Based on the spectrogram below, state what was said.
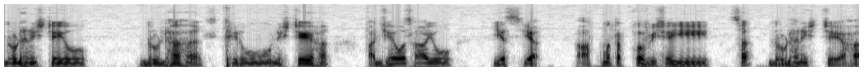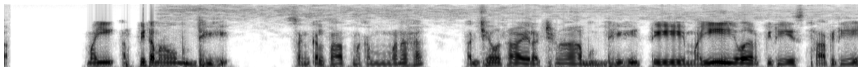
दृढनिश्चयो दृढः स्थिरो निश्चयः अध्यवसायो यस्य आत्मतत्त्वविषये स दृढनिश्चयः मयि अर्पितमनो बुद्धिः सङ्कल्पात्मकम् मनः अध्यवसायलक्षणा बुद्धिः ते मयि एव अर्पिते स्थापिते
